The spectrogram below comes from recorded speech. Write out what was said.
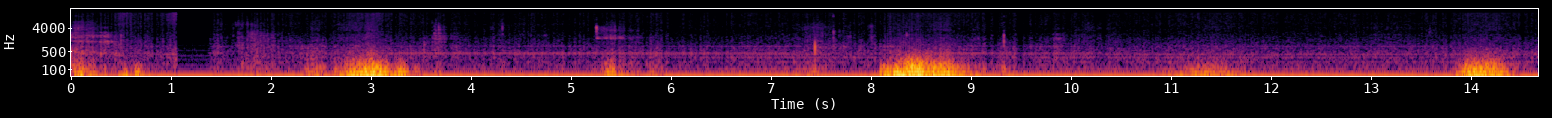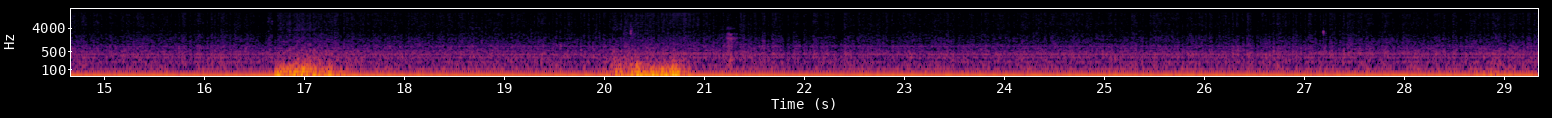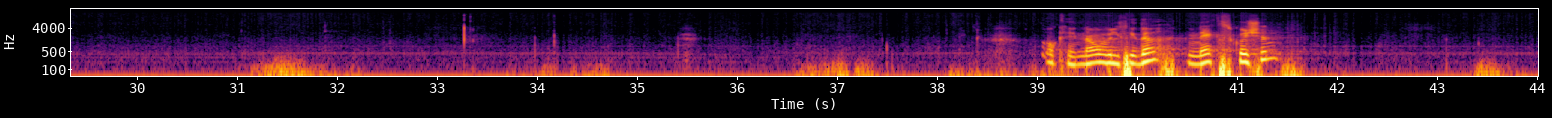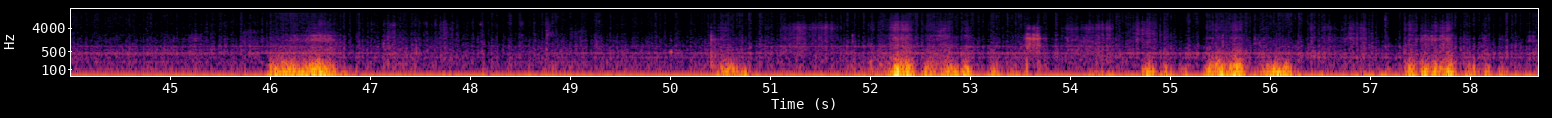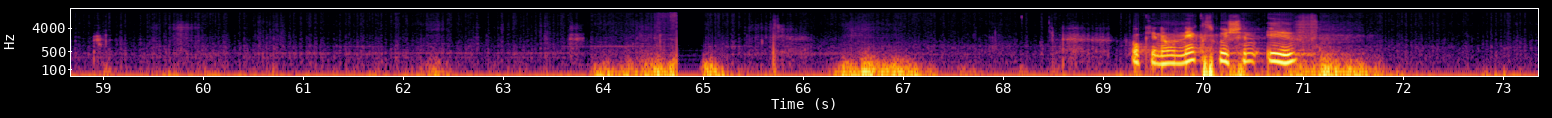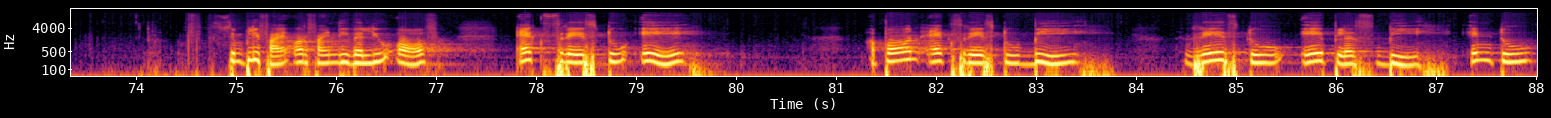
okay now we'll see the next question okay now next question is simplify or find the value of x raised to a upon x raised to b raised to a plus b into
